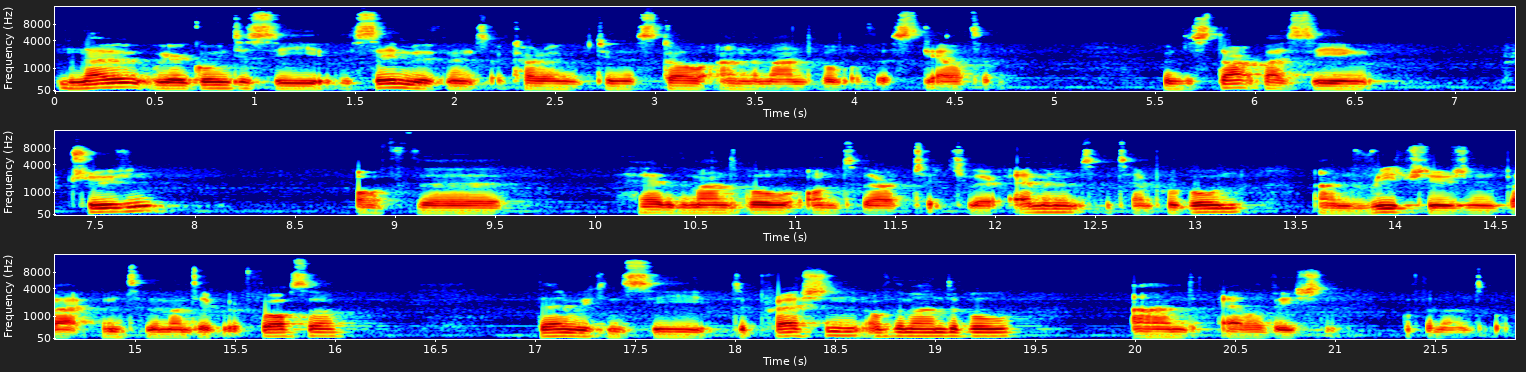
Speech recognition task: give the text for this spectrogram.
Now we are going to see the same movements occurring between the skull and the mandible of the skeleton. We're going to start by seeing protrusion of the head of the mandible onto the articular eminence of the temporal bone and retrusion back into the mandibular fossa. Then we can see depression of the mandible and elevation of the mandible.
